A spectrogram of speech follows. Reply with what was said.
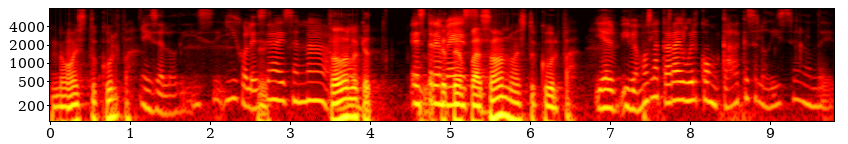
no es tu culpa. Y se lo dice. Híjole, esa escena... Todo lo, que, te pasó no es tu culpa. Y, y, vemos la cara de Will con cada que se lo dice. Donde...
